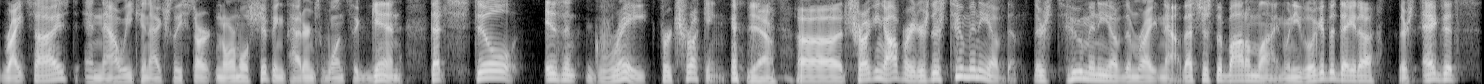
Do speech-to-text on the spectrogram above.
right sized and now we can actually start normal shipping patterns once again. That still isn't great for trucking. Yeah. uh, trucking operators, there's too many of them. There's too many of them right now. That's just the bottom line. When you look at the data, there's exits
